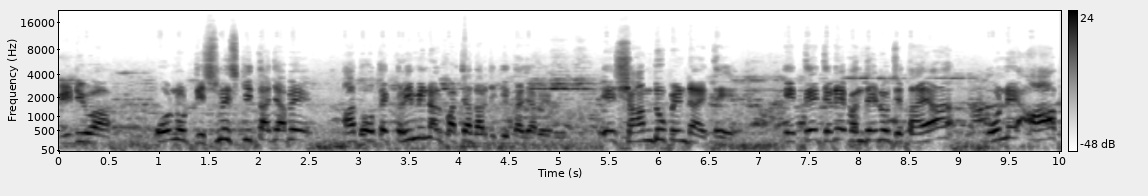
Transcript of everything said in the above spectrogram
ਵੀਡੀਓ ਆ ਉਹਨੂੰ ਡਿਸਮਿਸ ਕੀਤਾ ਜਾਵੇ ਅਤੇ ਉਹ 'ਤੇ ਕ੍ਰਿਮੀਨਲ ਪਰਚਾ ਦਰਜ ਕੀਤਾ ਜਾਵੇ। ਇਹ ਸ਼ਾਮਦੂ ਪਿੰਡ ਆ ਇੱਥੇ। ਇੱਥੇ ਜਿਹੜੇ ਬੰਦੇ ਨੂੰ ਜਿਤਾਇਆ, ਉਹਨੇ ਆਪ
